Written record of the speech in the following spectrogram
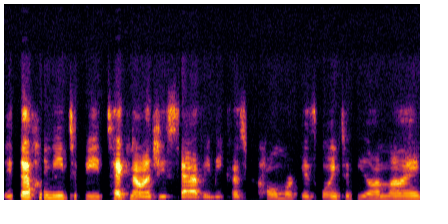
they definitely need to be technology savvy because homework is going to be online.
